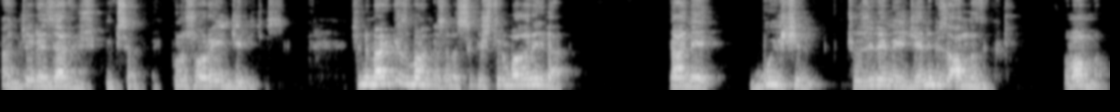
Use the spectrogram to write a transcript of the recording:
Bence rezerv yükseltmek. Bunu sonra inceleyeceğiz. Şimdi Merkez Bankası'nın sıkıştırmalarıyla yani bu işin çözülemeyeceğini biz anladık. Tamam mı?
